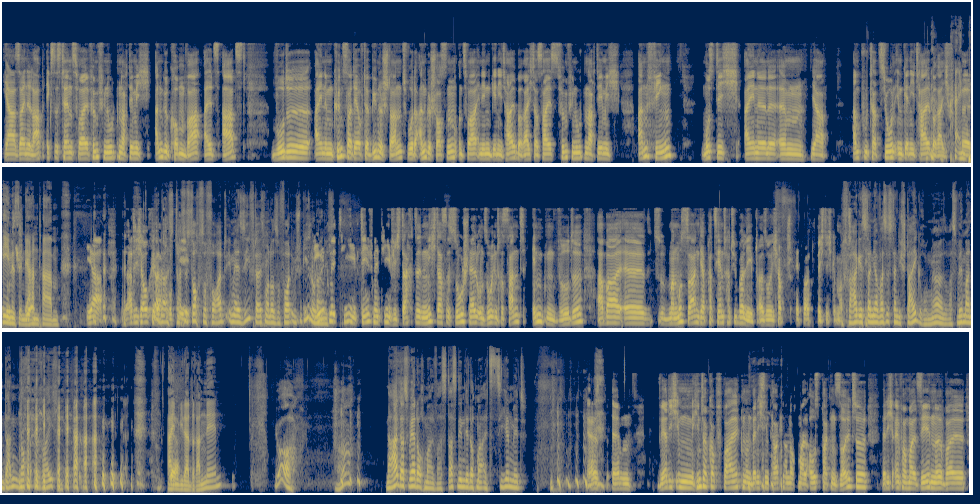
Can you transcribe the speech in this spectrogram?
ja seine Lab-Existenz, weil fünf Minuten nachdem ich angekommen war als Arzt, wurde einem Künstler, der auf der Bühne stand, wurde angeschossen und zwar in den Genitalbereich. Das heißt, fünf Minuten nachdem ich anfing, musste ich eine ähm, ja Amputation im Genitalbereich. Ein äh, Penis in der. Hand haben. Ja, da hatte ich auch Ja, gedacht, das, das okay. ist doch sofort immersiv, da ist man doch sofort im Spiel, oder nicht? Definitiv, definitiv. Ich dachte nicht, dass es so schnell und so interessant enden würde, aber äh, man muss sagen, der Patient hat überlebt. Also ich habe etwas richtig Die gemacht. Frage ist dann ja, was ist dann die Steigerung? Ne? Also was will man dann noch erreichen? Einen Ja. wieder dran nähen. ja. ja. Na, das wäre doch mal was. Das nimm dir doch mal als Ziel mit. Ja, das, ähm, werde ich im Hinterkopf behalten und wenn ich den Charakter noch mal auspacken sollte, werde ich einfach mal sehen, ne, weil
